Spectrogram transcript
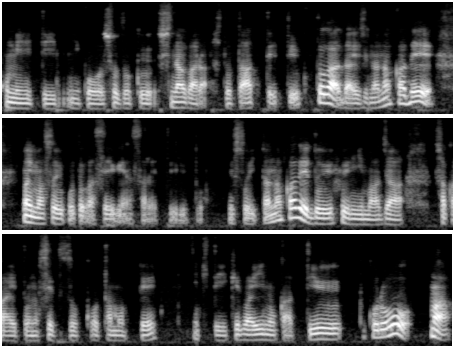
コミュニティにこう所属しながら人と会ってっていうことが大事な中で、まあ、今そういうことが制限されていると。でそういった中でどういうふうに今じゃあ社会との接続を保って生きていけばいいのかっていうところを、まあ、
